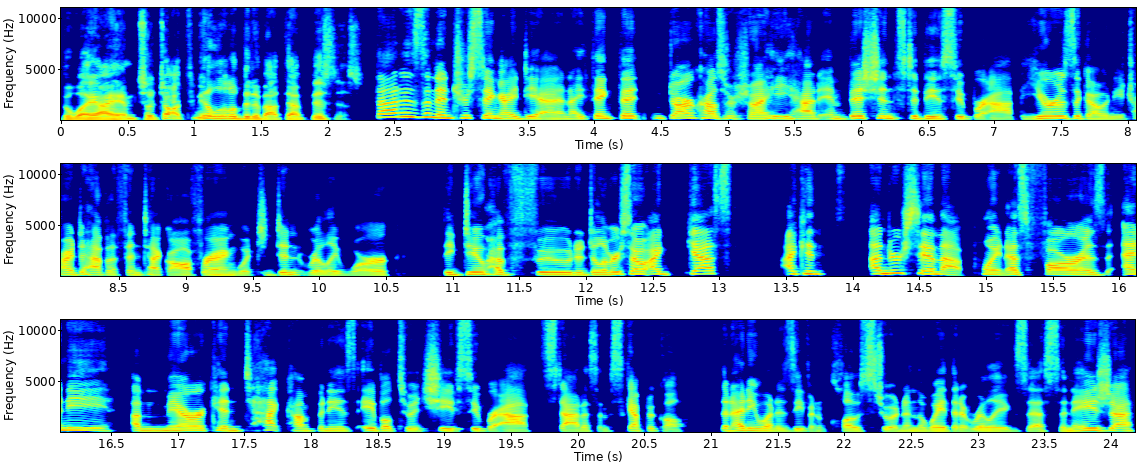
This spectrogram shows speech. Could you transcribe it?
the way I am. So talk to me a little bit about that business. That is an interesting idea. And I think that Dara Khosrowshahi had ambitions to be a super app years ago and he tried to have a fintech offering, which didn't really work. They do have food and delivery. So I guess I can understand that point as far as any American tech company is able to achieve super app status. I'm skeptical that anyone is even close to it in the way that it really exists in Asia.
